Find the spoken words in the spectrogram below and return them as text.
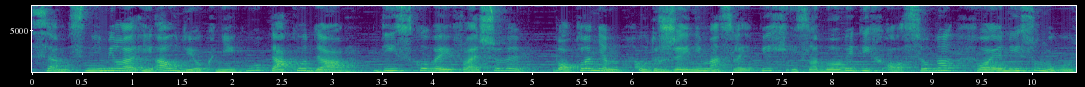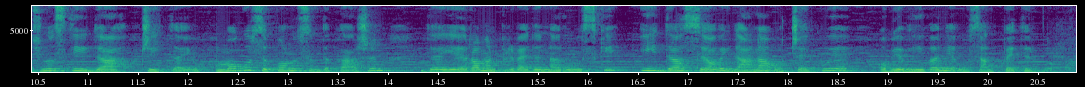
sam snimila i audio knjigu, tako da diskove i flešove poklanjam udruženjima slepih i slabovidih osoba koje nisu u mogućnosti da čitaju. Mogu se ponosom da kažem da je roman preveden na ruski i da se ovih dana očekuje objavljivanje u Sankt Peterburgu.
